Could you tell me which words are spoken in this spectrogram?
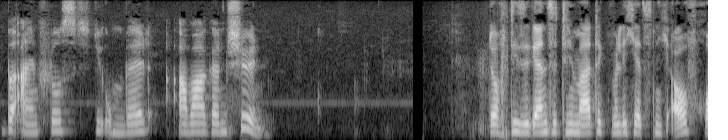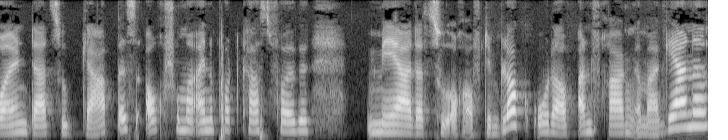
beeinflusst die Umwelt aber ganz schön. Doch diese ganze Thematik will ich jetzt nicht aufrollen. Dazu gab es auch schon mal eine Podcast-Folge. Mehr dazu auch auf dem Blog oder auf Anfragen immer gerne.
